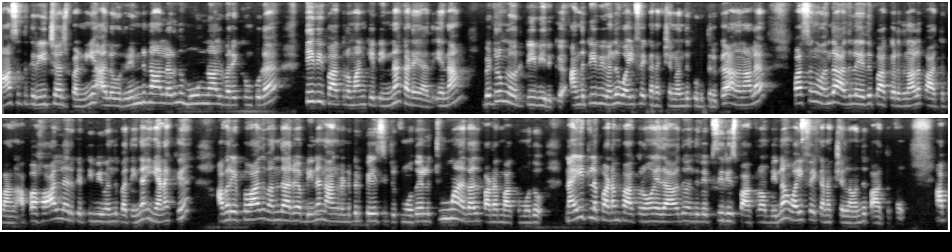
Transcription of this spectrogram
மாசத்துக்கு ரீசார்ஜ் பண்ணி அதுல ஒரு ரெண்டு நாள்ல இருந்து மூணு நாள் வரைக்கும் கூட டிவி பாக்குறோமான்னு கேட்டிங்கன்னா கிடையாது. ஏன்னா பெட்ரூம்ல ஒரு டிவி இருக்கு. அந்த டிவி வந்து ஒய்ஃபை கனெக்ஷன் வந்து கொடுத்துருக்கு. அதனால பசங்க வந்து அதுல எது பாக்குறதுனால பார்த்துப்பாங்க அப்ப ஹால்ல இருக்க டிவி வந்து பாத்தீங்கன்னா எனக்கு அவர் எப்போவாவது வந்தாரு அப்படின்னா நாங்க ரெண்டு பேரும் பேசிட்டு இருக்கும் போதோ இல்ல சும்மா ஏதாவது படம் பார்க்கும் போதோ நைட்ல படம் பார்க்குறோம் ஏதாவது வந்து வெப் சீரிஸ் பார்க்குறோம் அப்படின்னா ஒய்ஃபை கனெக்ஷன்ல வந்து பார்த்துப்போம் அப்ப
